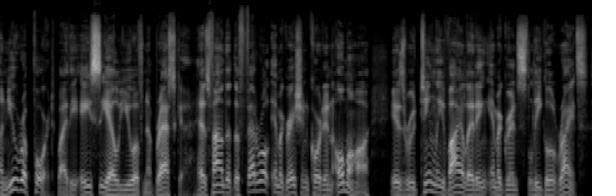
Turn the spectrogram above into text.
A new report by the ACLU of Nebraska has found that the federal immigration court in Omaha is routinely violating immigrants' legal rights.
